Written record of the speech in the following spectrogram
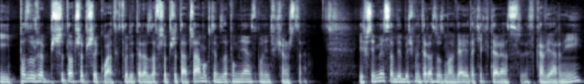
I pozwól, że przytoczę przykład, który teraz zawsze przytaczam, o którym zapomniałem wspomnieć w książce. Jeśli my sobie byśmy teraz rozmawiali tak jak teraz w kawiarni,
